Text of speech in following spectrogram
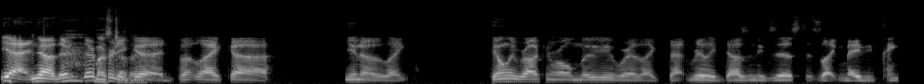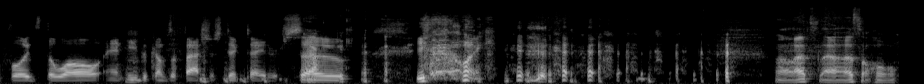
Yeah, no, they're they're Most pretty other- good, but like uh you know, like the only rock and roll movie where like that really doesn't exist is like maybe Pink Floyd's The Wall and he becomes a fascist dictator. So you know, like oh, that's uh, that's a whole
